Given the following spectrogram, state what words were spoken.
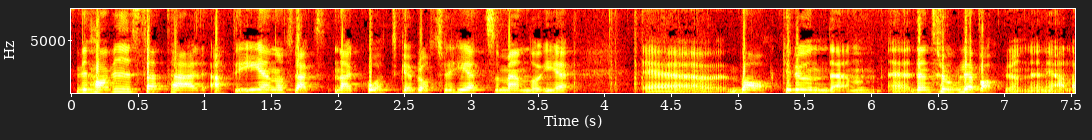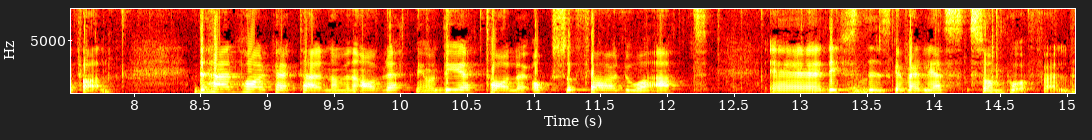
Vi har visat här att det är någon slags narkotikabrottslighet som ändå är eh, bakgrunden, eh, den troliga bakgrunden i alla fall. Det här har karaktären av en avrättning och det talar också för då att eh, livstid ska väljas som påföljd.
